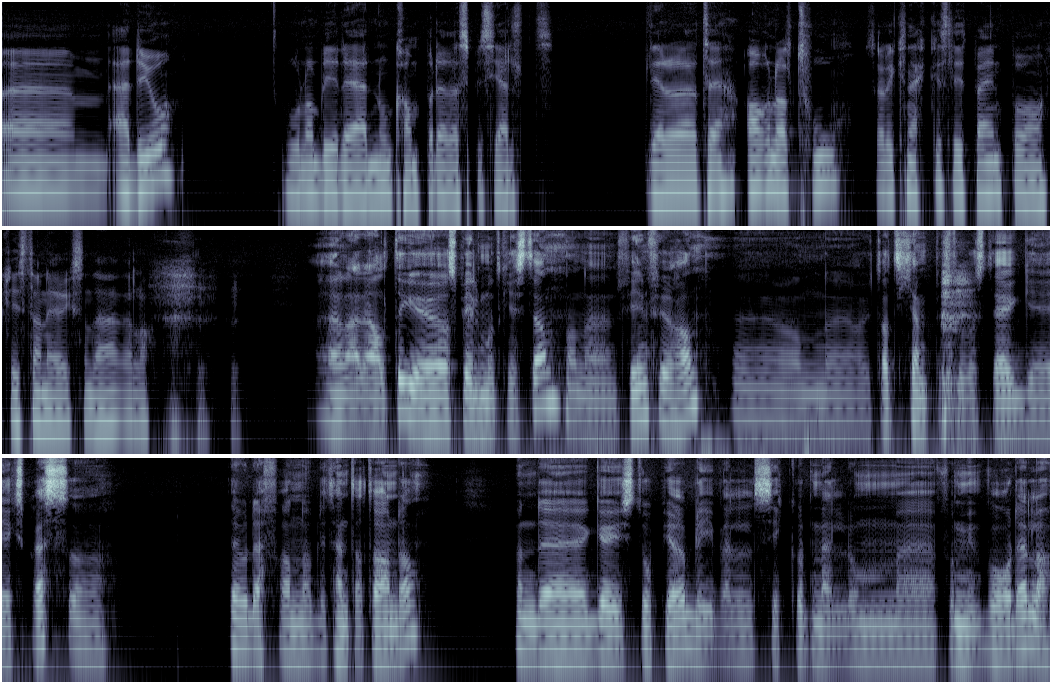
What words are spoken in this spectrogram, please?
eh, er det jo. Hvordan blir det? Er det noen kamper dere spesielt gleder dere til? Arendal 2, skal det knekkes litt bein på Christian Eriksen der, eller? Eh, nei, Det er alltid gøy å spille mot Christian. Han er en fin fyr, han. Eh, han har jo tatt kjempestore steg i Ekspress, og det er jo derfor han har blitt henta til Arendal. Men det gøyeste oppgjøret blir vel sikkert mellom, for vår del, da,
